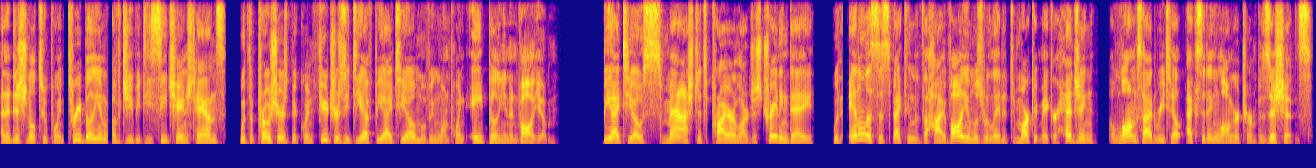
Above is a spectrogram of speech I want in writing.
An additional 2.3 billion of GBTC changed hands, with the ProShares Bitcoin Futures ETF BITO moving 1.8 billion in volume. BITO smashed its prior largest trading day, with analysts suspecting that the high volume was related to market maker hedging alongside retail exiting longer term positions.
